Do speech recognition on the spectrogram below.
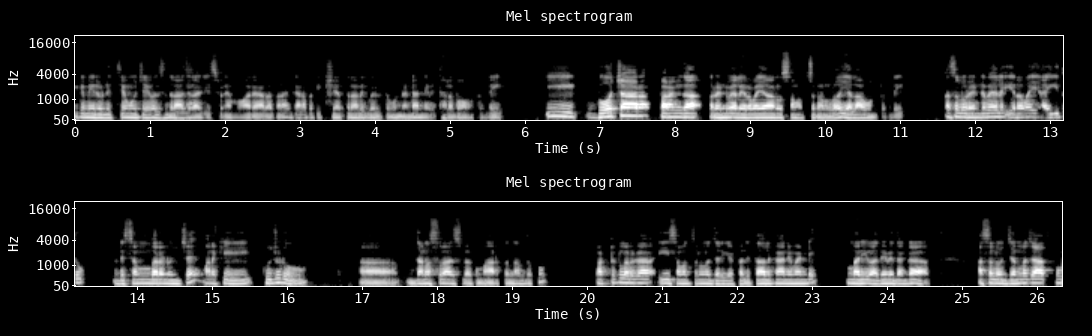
ఇక మీరు నిత్యము చేయవలసింది రాజరాజేశ్వరి అమ్మవారి ఆరాధన గణపతి క్షేత్రాలకు వెళ్తూ ఉండండి. అన్ని విధాలు బాగుంటుంది. ఈ గోచార పరంగా రెండు వేల ఇరవై ఆరు సంవత్సరంలో ఎలా ఉంటుంది? అసలు రెండు వేల ఇరవై ఐదు డిసెంబర్ నుంచే మనకి కుజుడు ఆ, ధనుసు రాశిలోకి మారుతున్నందుకు పర్టికులర్గా ఈ సంవత్సరంలో జరిగే ఫలితాలు కానివ్వండి మరియు అదేవిధంగా అసలు జన్మజాతకం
